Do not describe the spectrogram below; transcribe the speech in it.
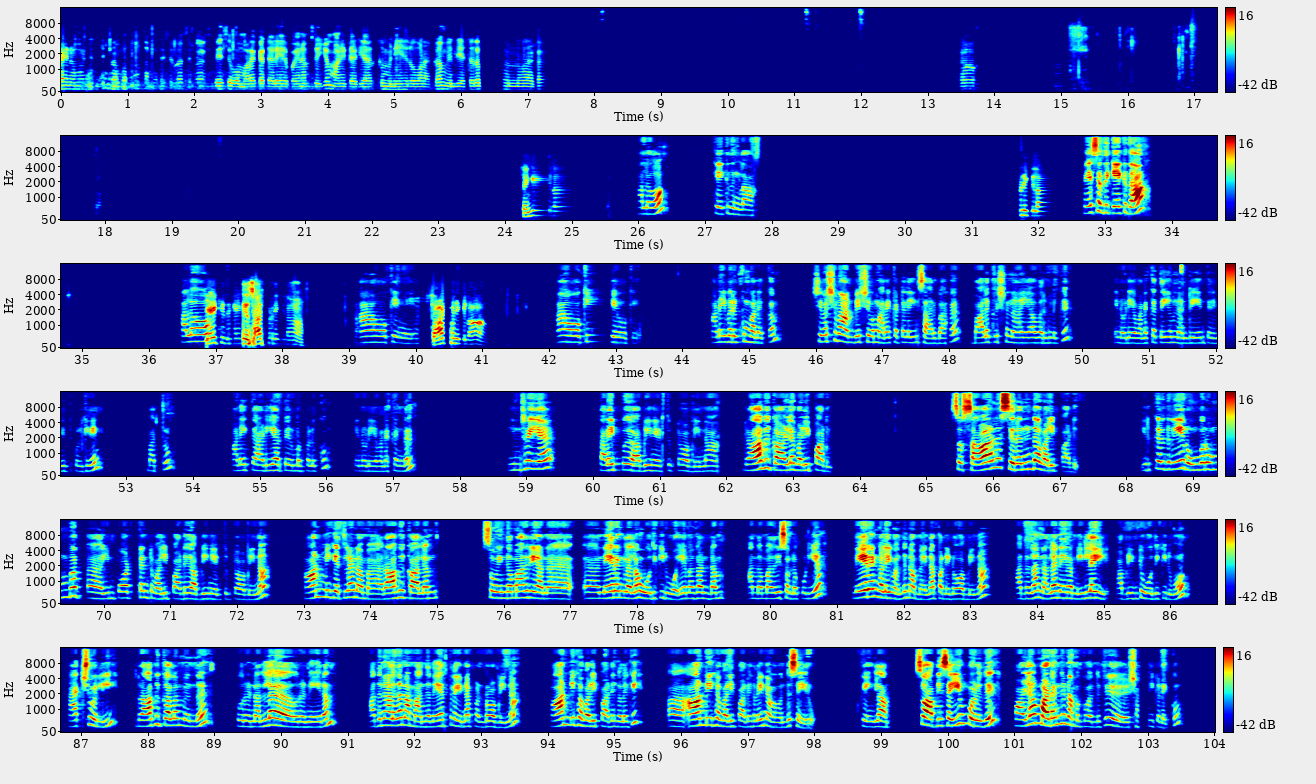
பயணமா சிற்றம்பலம் தமது சிவ சிவ அன்பே மரக்கட்டளையில் பயணம் செய்யும் மனிதடியாருக்கும் இனியரோ வணக்கம். இந்திய சிறப்பு வணக்கம் ஹலோ கேக்குதுங்களா? பண்ணிக்கலாம். பேசுறது கேக்குதா? ஹலோ? கேக்குது கேக்குது. ஸ்டார்ட் பண்ணிக்கலாம். ஆ ஓகேங்க ஸ்டார்ட் பண்ணிக்கலாம். ஆ ஓகே ஓகே அனைவருக்கும் வணக்கம். சிவசிவா அன்பே சிவம் அறக்கட்டளையின் சார்பாக பாலகிருஷ்ணன் ஐயா அவர்களுக்கு என்னுடைய வணக்கத்தையும் நன்றியையும் தெரிவித்துக் கொள்கிறேன். மற்றும் அனைத்து அடியார் பெருமக்களுக்கும் என்னுடைய வணக்கங்கள். இன்றைய தலைப்பு அப்படின்னு எடுத்துக்கிட்டோம் அப்படின்னா ராகு கால வழிபாடு. ஸோ சால சிறந்த வழிபாடு. இருக்கிறதுலே ரொம்ப ரொம்ப இம்பார்ட்டண்ட் வழிபாடு அப்படின்னு எடுத்துக்கிட்டோம் அப்படின்னா ஆன்மீகத்தில் நம்ம ராகு காலம் ஸோ இந்த மாதிரியான நேரங்களெல்லாம் ஒதுக்கிடுவோம். ஏமகண்டம் அந்த மாதிரி சொல்லக்கூடிய நேரங்களை வந்து நம்ம என்ன பண்ணிடுவோம் அப்படின்னா அதெல்லாம் நல்ல நேரம் இல்லை அப்படின்ட்டு ஒதுக்கிடுவோம். ஆக்சுவலி ராகு காலம் வந்து ஒரு நல்ல ஒரு நேரம். அதனால தான் நம்ம அந்த நேரத்தில் என்ன பண்ணுறோம் அப்படின்னா ஆன்மீக வழிபாடுகளுக்கு ஆன்மீக வழிபாடுகளை நம்ம வந்து செய்கிறோம் ஓகேங்களா? ஸோ அப்படி செய்யும் பொழுது பல மடங்கு நமக்கு வந்துட்டு சக்தி கிடைக்கும்.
